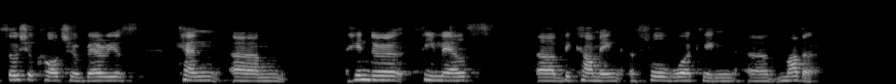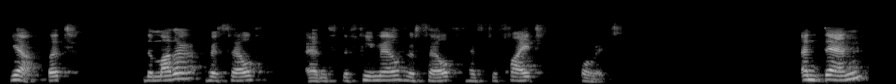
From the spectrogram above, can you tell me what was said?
social cultural barriers can um, hinder females uh, becoming a full working uh, mother. Yeah, but the mother herself and the female herself has to fight for it. And then,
